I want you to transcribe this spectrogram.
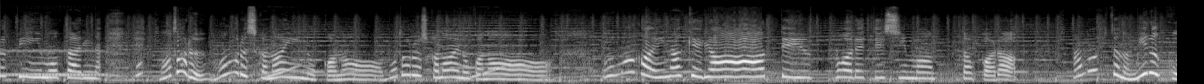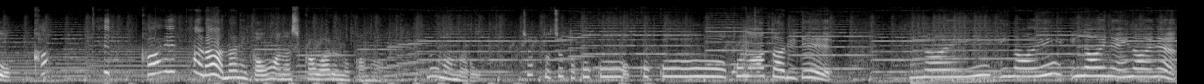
ルピーも足りない。え戻る？戻るしかないのかな？戻るしかないのかな？馬がいなけりゃーって言われてしまったからあの人のミルクを買って変えたら何かお話変わるのかな？どうなんだろう？ちょっとちょっとこここここの辺りでいない？いない？いないね？いないね？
